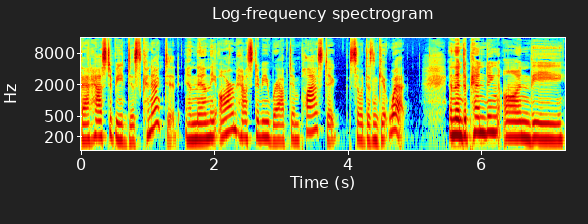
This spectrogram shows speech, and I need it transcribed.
that has to be disconnected, and then the arm has to be wrapped in plastic so it doesn't get wet. And then, depending on the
